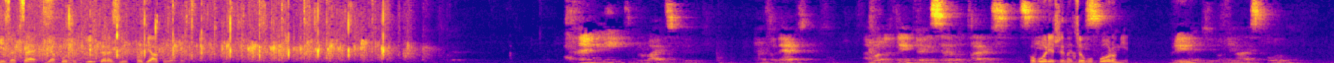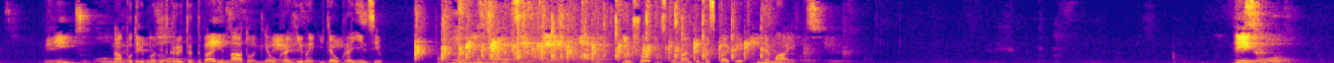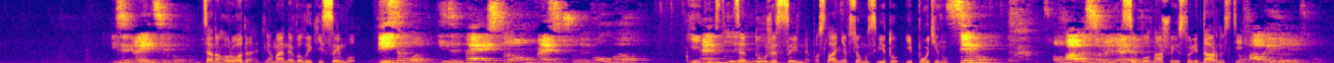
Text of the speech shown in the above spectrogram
І за це я хочу кілька разів подякувати. and we need to provide security. And for that, I want to thank uh, several times. Говорячи на цьому форумі, нам потрібно відкрити двері НАТО для України і для українців. Іншого інструменту безпеки немає. instrument for security. This award is a great symbol. Ця нагорода для мене великий символ. This award is a very strong message to the whole world, Гідність це дуже сильне послання всьому світу і Путіну. symbol of our solidarity, Символ нашої солідарності, of our unity.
